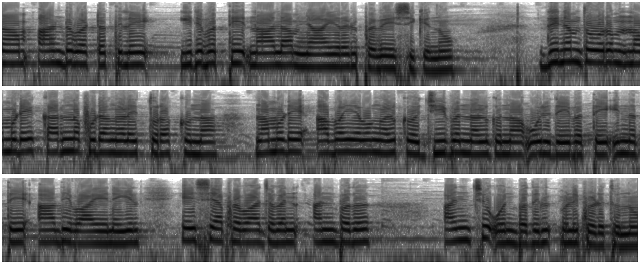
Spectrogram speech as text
നാം ആണ്ടുവട്ടത്തിലെ ഇരുപത്തിനാലാം ഞായറിൽ പ്രവേശിക്കുന്നു. ദിനം തോറും നമ്മുടെ കർണപുടങ്ങളെ തുറക്കുന്ന നമ്മുടെ അവയവങ്ങൾക്ക് ജീവൻ നൽകുന്ന ഒരു ദൈവത്തെ ഇന്നത്തെ ആദ്യ വായനയിൽ ഏഷ്യ പ്രവാചകൻ അൻപത് അഞ്ച് ഒൻപതിൽ വെളിപ്പെടുത്തുന്നു.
